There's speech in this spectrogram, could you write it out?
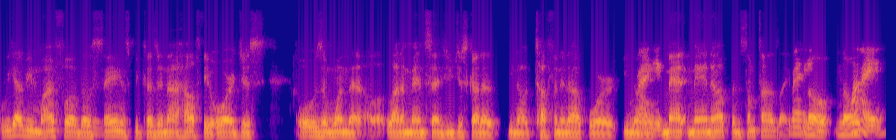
we got to be mindful of those mm-hmm. sayings because they're not healthy or just what was the one that a lot of men says you just gotta you know toughen it up or you know right. man man up and sometimes like right. no no Why?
